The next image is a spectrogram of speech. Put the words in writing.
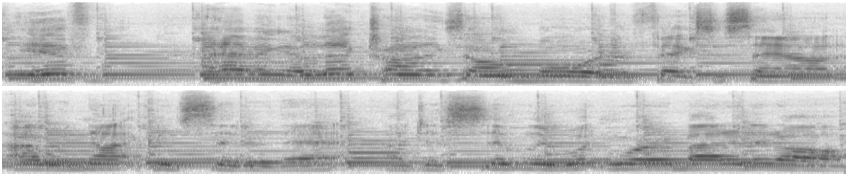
if having electronics on board affects the sound, I would not consider that. I just simply wouldn't worry about it at all.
